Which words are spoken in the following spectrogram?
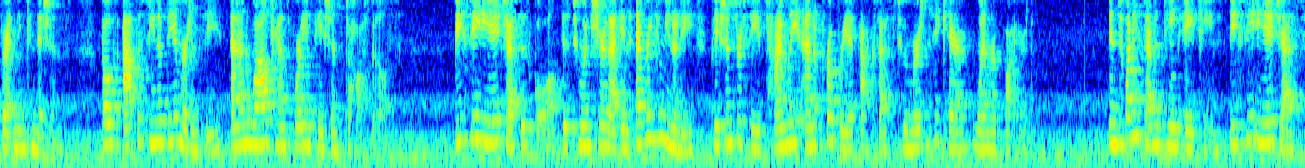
threatening conditions, both at the scene of the emergency and while transporting patients to hospitals. BCEHS's goal is to ensure that in every community, patients receive timely and appropriate access to emergency care when required. In 2017-18, BCEHS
